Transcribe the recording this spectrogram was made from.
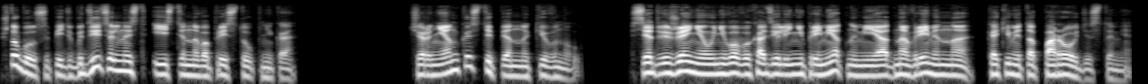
чтобы усыпить бдительность истинного преступника. Черненко степенно кивнул. Все движения у него выходили неприметными и одновременно какими-то породистыми.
